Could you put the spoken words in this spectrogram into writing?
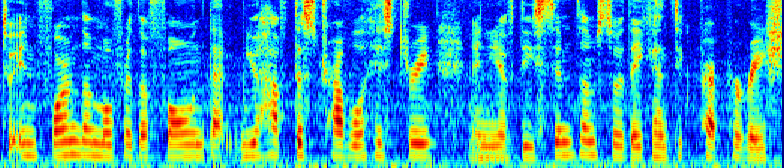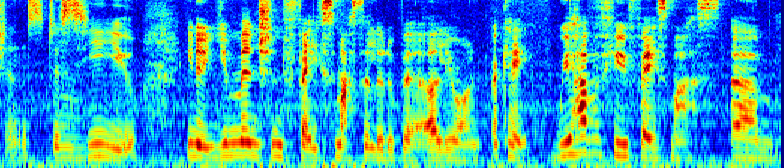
to inform them over the phone that you have this travel history mm. and you mm. have these symptoms so they can take preparations to mm. see you. You know, you mentioned face masks a little bit earlier on. Okay, we have a few face masks um,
